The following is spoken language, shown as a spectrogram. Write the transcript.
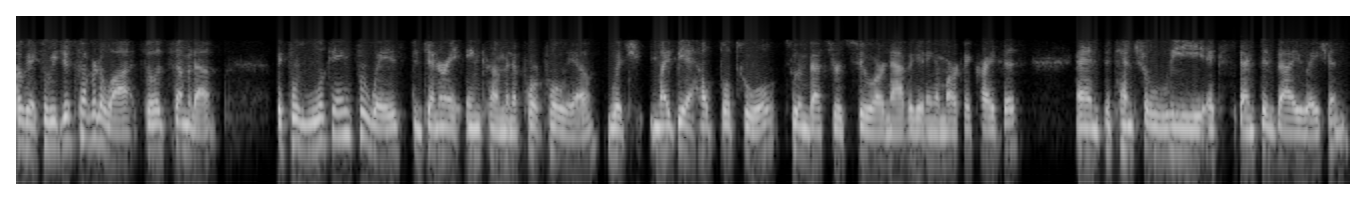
Okay, so we just covered a lot. So let's sum it up if we're looking for ways to generate income in a portfolio, which might be a helpful tool to investors who are navigating a market crisis and potentially expensive valuation,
